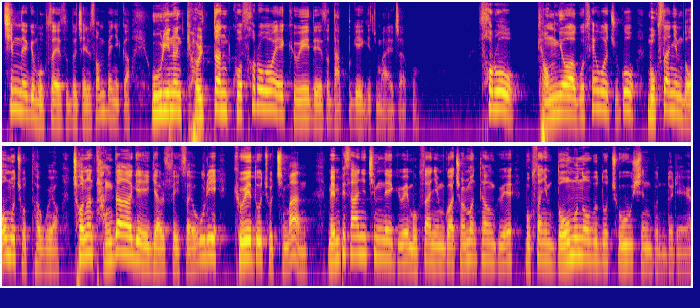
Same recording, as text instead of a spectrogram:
침례교 목사에서도 제일 선배니까 우리는 결단코 서로의 교회에 대해서 나쁘게 얘기하지 말자고. 서로 격려하고 세워주고 목사님 너무 좋다고요. 저는 당당하게 얘기할 수 있어요. 우리 교회도 좋지만 멤피스 한인 침례교회 목사님과 젊은타운 교회 목사님 너무너무도 좋으신 분들이에요.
